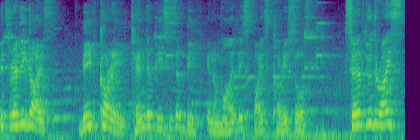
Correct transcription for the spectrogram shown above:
It's ready, guys. Beef curry, tender pieces of beef in a mildly spiced curry sauce. Served with rice.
